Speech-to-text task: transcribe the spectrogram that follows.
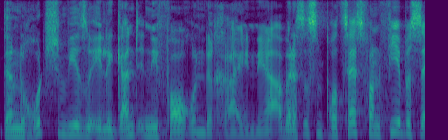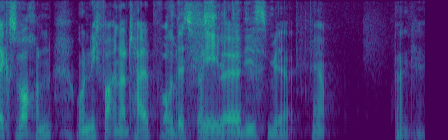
dann rutschen wir so elegant in die Vorrunde rein, ja. Aber das ist ein Prozess von vier bis sechs Wochen und nicht vor anderthalb Wochen. Und es das, fehlt äh, Jahr. Ja. Okay.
